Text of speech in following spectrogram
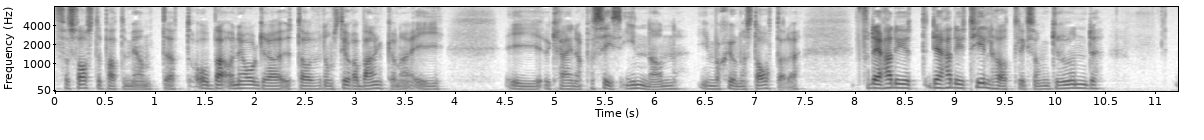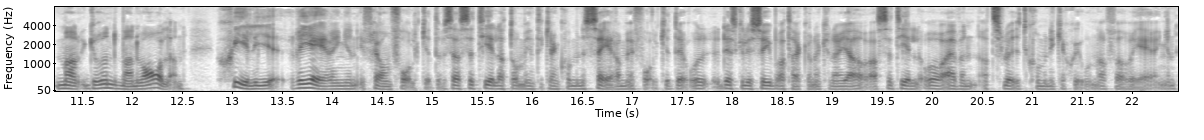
försvarsdepartementet och, och några av de stora bankerna i, i Ukraina precis innan invasionen startade. För det hade ju, det hade ju tillhört liksom grund, grundmanualen. Skilj regeringen ifrån folket, det vill säga se till att de inte kan kommunicera med folket. Det, och det skulle cyberattackerna kunna göra. Se till och även att slå ut kommunikationer för regeringen.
